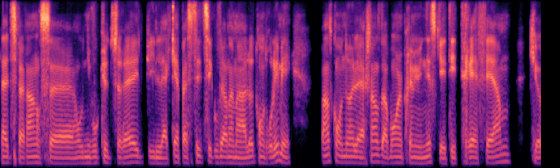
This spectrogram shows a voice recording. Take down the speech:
la différence euh, au niveau culturel, puis la capacité de ces gouvernements-là de contrôler. Mais je pense qu'on a la chance d'avoir un premier ministre qui a été très ferme, qui a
